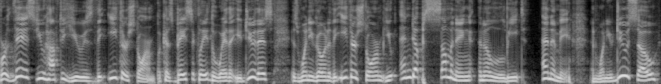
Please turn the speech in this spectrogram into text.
For this, you have to use the Ether Storm because basically the way that you do this is when you go into the Ether Storm, you end up summoning an elite enemy. And when you do so,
